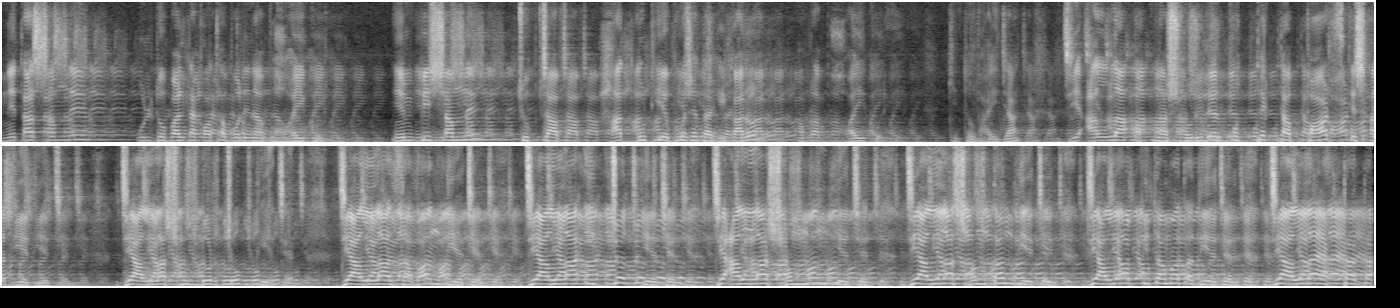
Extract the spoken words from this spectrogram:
নেতার সামনে উল্টো পাল্টা কথা বলি না ভয় করি। এমপির সামনে চুপচাপ হাত গুটিয়ে বসে থাকি। কারণ আমরা ভয় করি। কিন্তু ভাইজান যে আল্লাহ আপনার শরীরের প্রত্যেকটা পার্টসকে সাজিয়ে দিয়েছেন। যে আল্লাহ সুন্দর চোখ দিয়েছেন, যে আল্লাহ জাবান দিয়েছেন, যে আল্লাহ ইজ্জত দিয়েছেন, যে আল্লাহ সম্মান দিয়েছেন, যে আল্লাহ সন্তান দিয়েছেন, যে আল্লাহ পিতামাতা দিয়েছেন, যে আল্লাহ একটা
